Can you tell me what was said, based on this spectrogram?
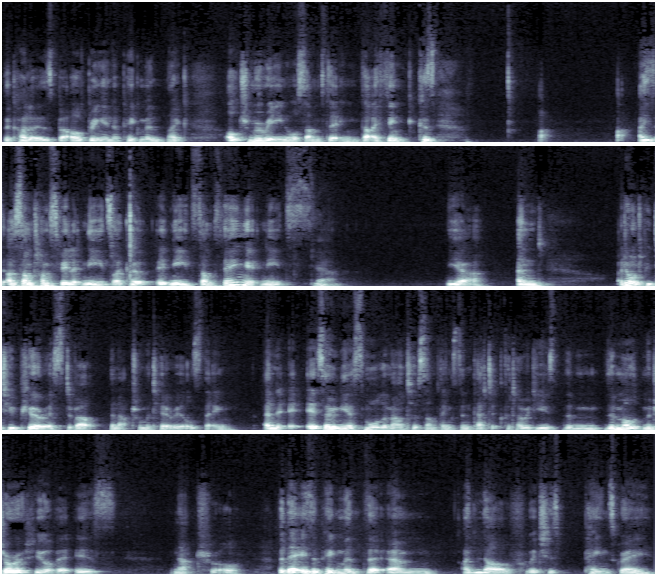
the colors, but I'll bring in a pigment like ultramarine or something that I think because. I, I sometimes feel it needs like a it needs something it needs Yeah. yeah and I don't want to be too purist about the natural materials thing and it, it's only a small amount of something synthetic that I would use the the majority of it is natural but there is a pigment that um, I love which is Payne's grey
